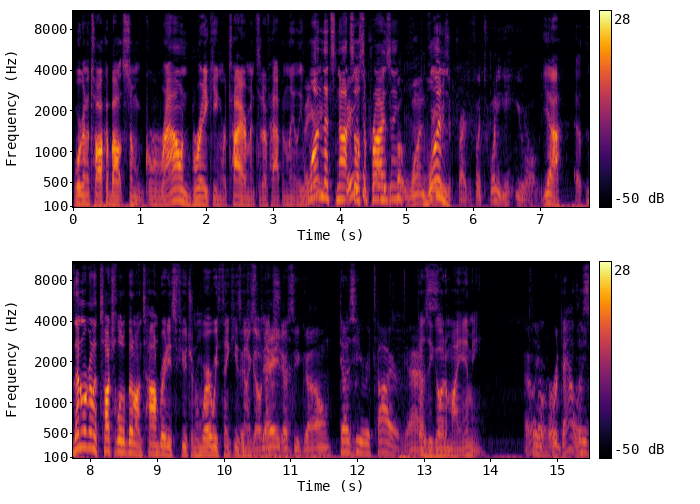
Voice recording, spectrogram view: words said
We're gonna talk about some groundbreaking retirements that have happened lately. Very- one that's not very so surprising, but one, one surprising for a 28 year old. yeah. Uh, Then we're gonna touch a little bit on Tom Brady's future and where we think he's gonna go stay, next year. Does he go? Does he retire? Yes. Does he go to Miami? Or, Cleveland. or Dallas?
